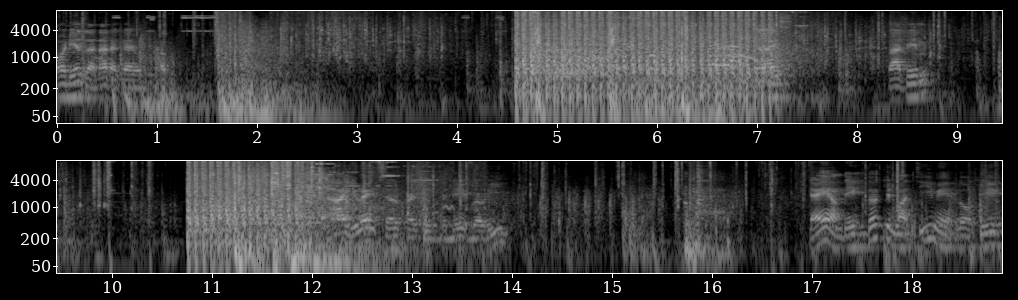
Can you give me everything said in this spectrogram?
Oh, there's another guy on top. Nice. Got him. Nah, you ain't self-pressing today, buddy. Damn, they cooking my teammate, low key.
